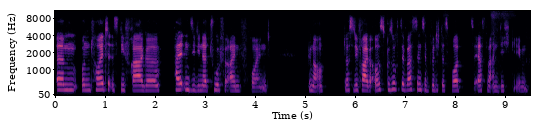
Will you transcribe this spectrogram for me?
Ähm, und heute ist die Frage, halten Sie die Natur für einen Freund? Genau. Du hast die Frage ausgesucht, Sebastian, deshalb würde ich das Wort zuerst mal an dich geben.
